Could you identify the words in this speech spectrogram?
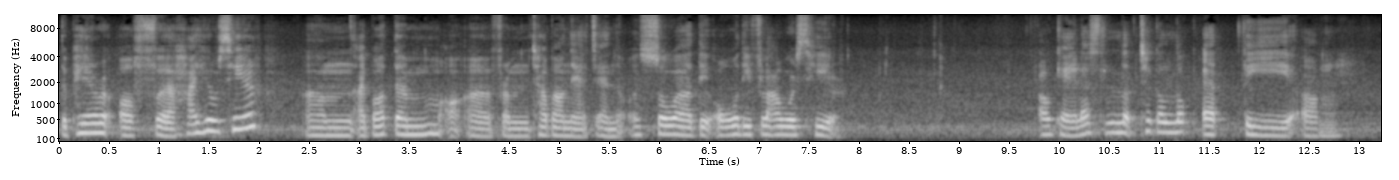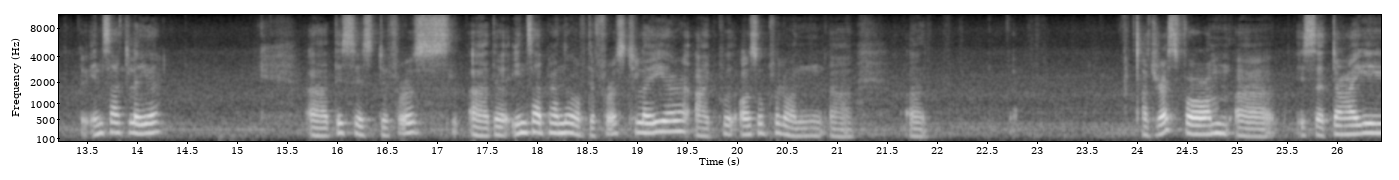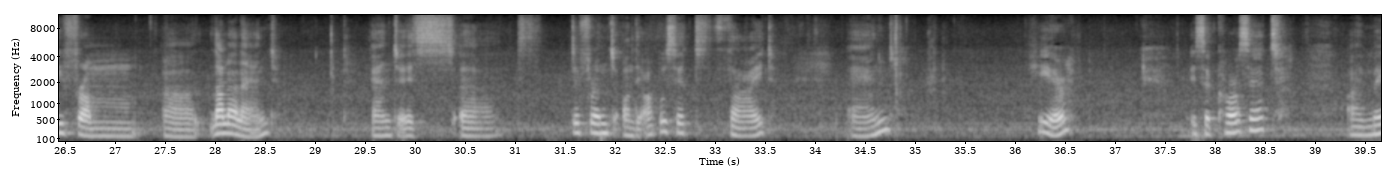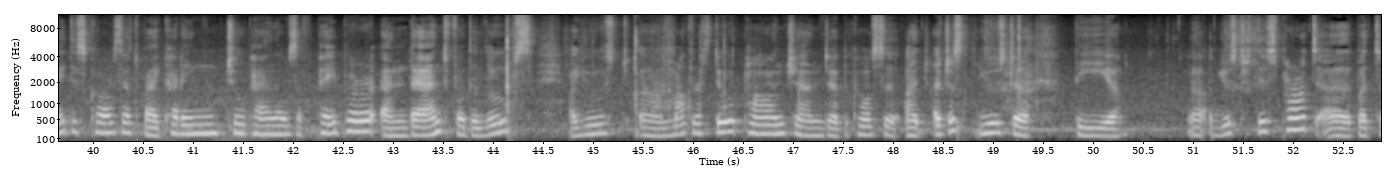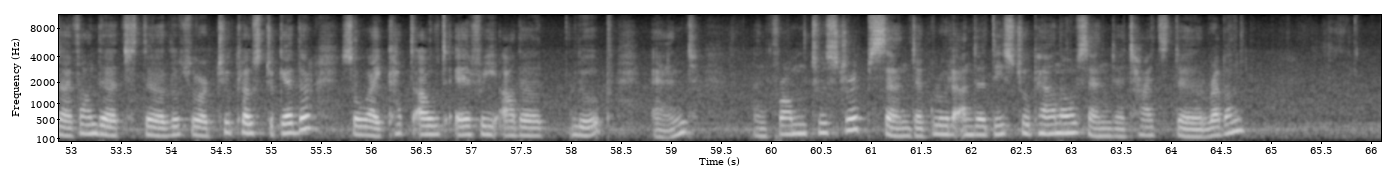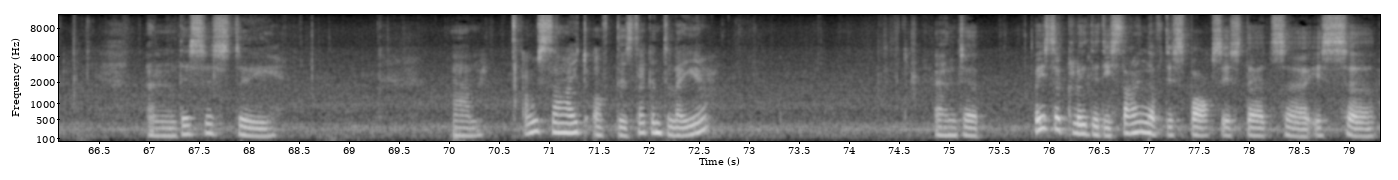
the pair of uh, high heels here. Um, I bought them uh, from Taobao.net and so are the all the flowers here. Okay, let's look, take a look at the, um, the inside layer. Uh, this is the first, uh, the inside panel of the first layer. I put also put on uh, uh a dress form. Uh, it's a die from uh, La La Land, and it's different on the opposite side. And here is a corset I made this corset by cutting two panels of paper and then for the loops I used uh, Martha Stewart punch and uh, because uh, I, I just used uh, the uh, uh, used this part but I found that the loops were too close together so I cut out every other loop and and from two strips and glued under these two panels and tied the ribbon. And this is the um, outside of the second layer and uh, basically the design of this box is that uh, is uh,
